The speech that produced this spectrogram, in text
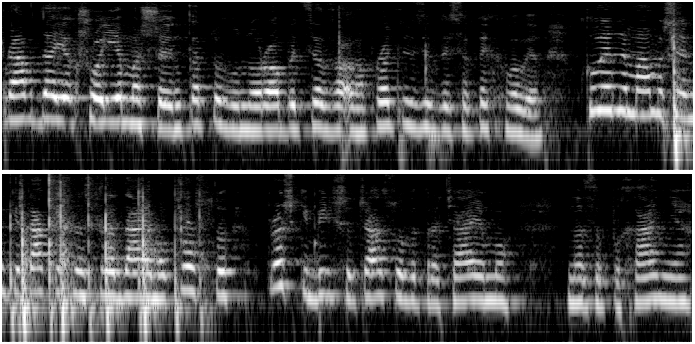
Правда, якщо є машинка, то воно робиться на протязі 10 хвилин. Коли нема машинки, також не страдаємо, просто трошки більше часу витрачаємо на запихання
